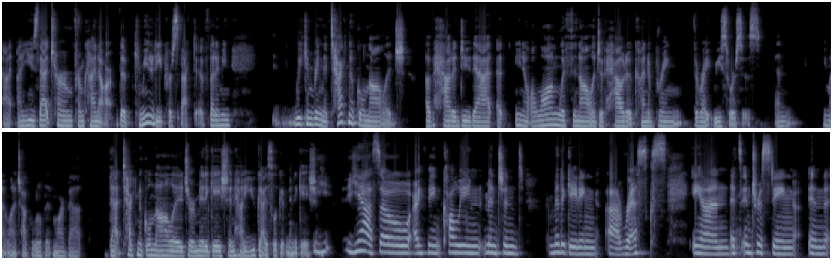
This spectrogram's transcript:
I, I use that term from kind of our, the community perspective, but I mean, we can bring the technical knowledge of how to do that, at, uh, you know, along with the knowledge of how to kind of bring the right resources. And you might want to talk a little bit more about that technical knowledge or mitigation, how you guys look at mitigation. Yeah, so I think Colleen mentioned mitigating uh, risks, and it's interesting in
